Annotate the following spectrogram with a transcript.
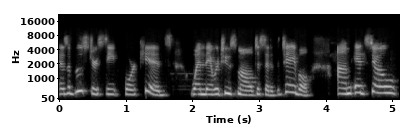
as a booster seat for kids when they were too small to sit at the table. Um, and so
